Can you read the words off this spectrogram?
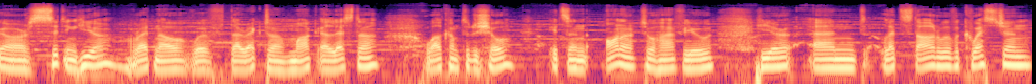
We are sitting here right now with director Mark L. Lester. Welcome to the show. It's an honor to have you here. And let's start with a question.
